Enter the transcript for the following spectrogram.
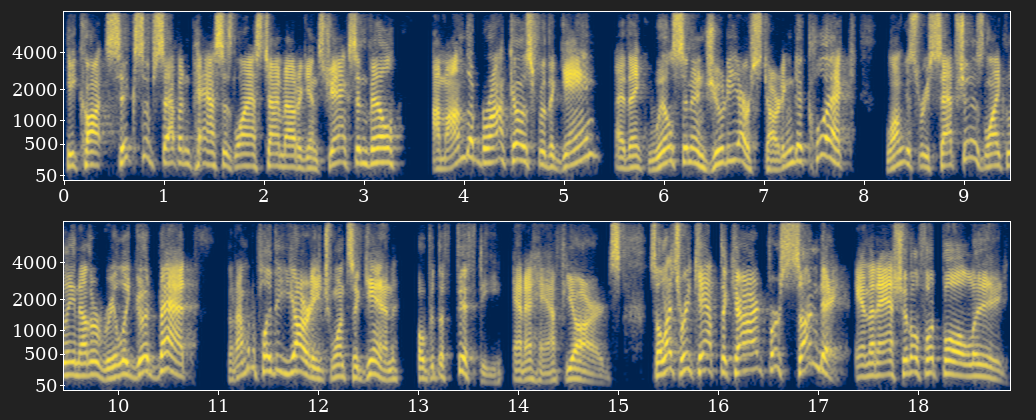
He caught six of seven passes last time out against Jacksonville. I'm on the Broncos for the game. I think Wilson and Jeudy are starting to click. Longest reception is likely another really good bet, but I'm going to play the yardage once again over the 50 and a half yards. So let's recap the card for Sunday in the National Football League.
